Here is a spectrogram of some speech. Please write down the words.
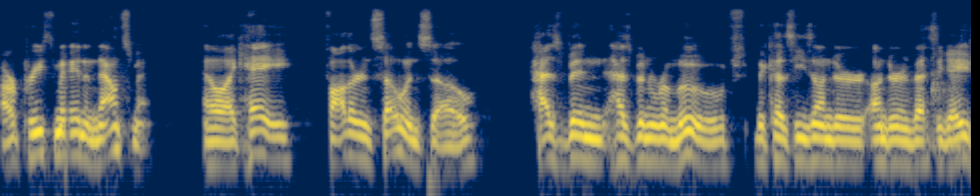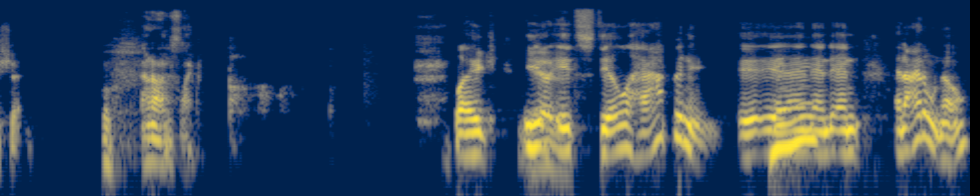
our priest made an announcement and like hey father and so and so has been has been removed because he's under under investigation. Oof. and i was like like you know Yeah. it's still happening. I- and and and and i don't know.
